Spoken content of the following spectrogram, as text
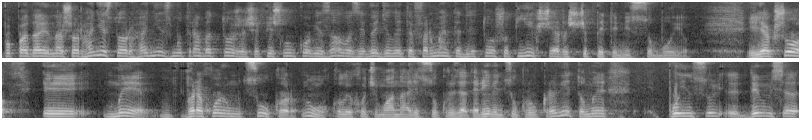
попадає в наш організм, то організму треба теж ще підшлункові залозі виділити ферменти для того, щоб їх ще розщепити між собою. І якщо е, ми вираховуємо цукор, ну коли хочемо аналіз цукру взяти, рівень цукру в крові, то ми по інсулі... дивимося,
